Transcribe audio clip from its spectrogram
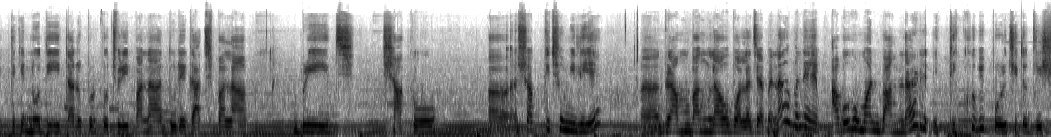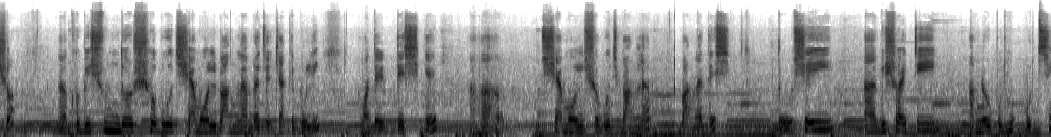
একদিকে নদী, তার উপর কচুরিপানা, দূরে গাছপালা ব্রিজ সাঁকো সব কিছু মিলিয়ে গ্রাম বাংলাও বলা যাবে না মানে আবহমান বাংলার একটি খুবই পরিচিত দৃশ্য। খুবই সুন্দর সবুজ শ্যামল বাংলা আমরা যাকে বলি, আমাদের দেশকে শ্যামল সবুজ বাংলা, বাংলাদেশ। তো সেই বিষয়টি আমরা উপভোগ করছি।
